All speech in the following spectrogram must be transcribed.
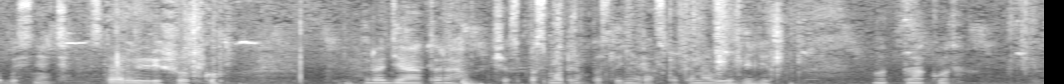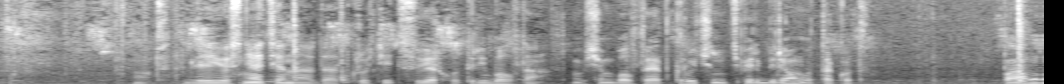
Чтобы снять старую решетку радиатора. Сейчас посмотрим последний раз, как она выглядит. Вот так вот. вот. Для ее снятия надо открутить сверху три болта. В общем, болты откручены. Теперь берем вот так вот пам.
